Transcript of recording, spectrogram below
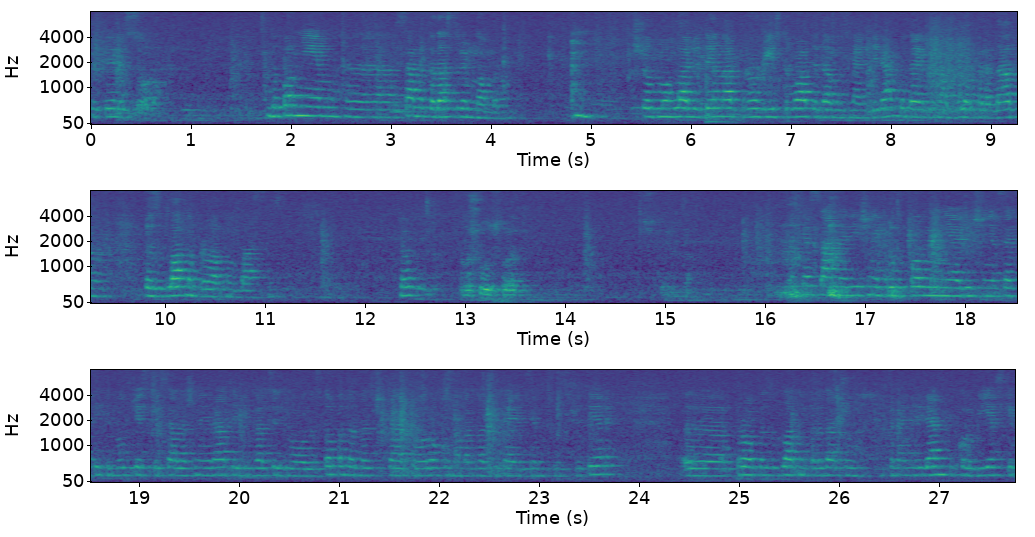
0440. Доповнюємо е, саме кадастровим номером щоб могла людина прореєструвати дану земельну ділянку, де вона була передана безоплатно приватну власність. Прошу голосувати. Таке саме рішення про доповнення рішення сесії Підволочиської селищної ради від 22 листопада 2024 року номер 2974 е, про безоплатну передачу земельної ділянки Коробієвській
